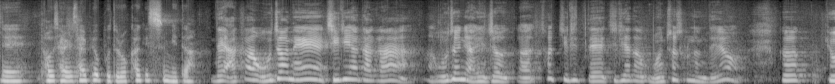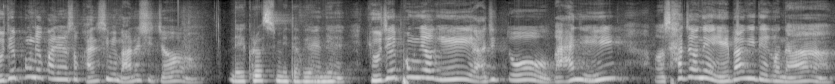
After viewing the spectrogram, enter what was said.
네, 더 잘 살펴보도록 하겠습니다. 네, 아까 오전에 질의하다가 아, 오전이 아니죠. 그러니까 첫 질의 때 질의하다가 멈췄었는데요. 그 교대 폭력 관련해서 관심이 많으시죠. 네, 그렇습니다, 위원님. 네네. 교제 폭력이 아직도 많이 어, 사전에 예방이 되거나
